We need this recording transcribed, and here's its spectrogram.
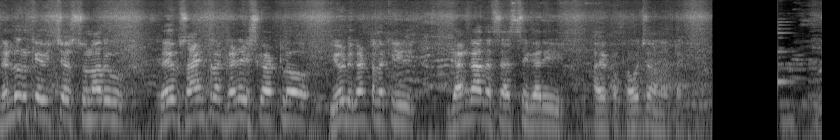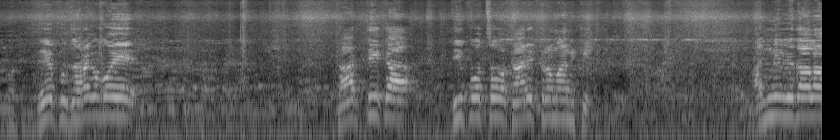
నెల్లూరుకే ఇచ్చేస్తున్నారు రేపు సాయంత్రం గణేష్ ఘాట్లో ఏడు గంటలకి గంగాధర శాస్త్రి గారి ఆ యొక్క ప్రవచనాలు ఉంటాయి. రేపు జరగబోయే కార్తీక దీపోత్సవ కార్యక్రమానికి అన్ని విధాలా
